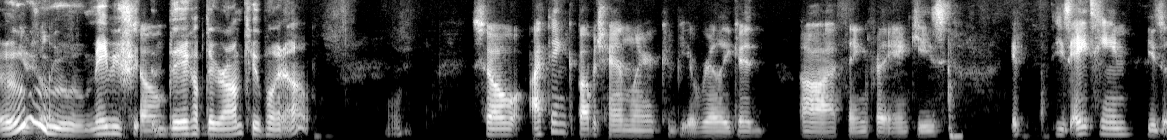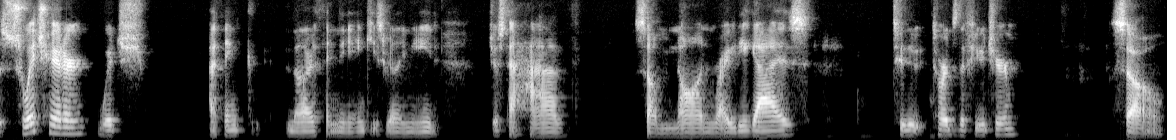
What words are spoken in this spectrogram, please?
Ooh. Maybe sh- So- Jacob DeGrom oh. 2.0. So I think Bubba Chandler could be a really good uh, thing for the Yankees. If he's 18, he's a switch hitter, which I think another thing the Yankees really need, just to have some non-righty guys to towards the future. So,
